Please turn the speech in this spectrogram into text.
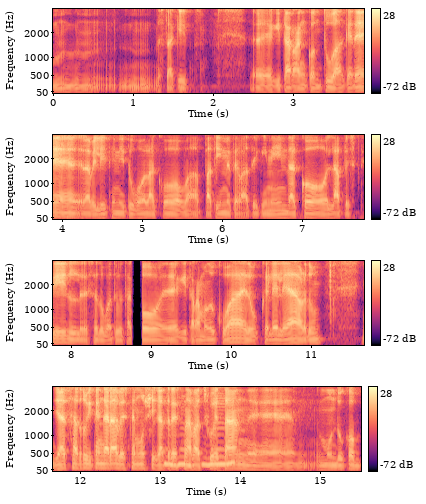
mm, ez dakit, e, gitarran kontuak ere, erabiliten ditugu olako ba, patinete batekin egindako lap steel, ezatu batuetako e, gitarra modukoa, edo ukelelea, orduan, ja sartu egiten gara beste musika tresna batzuetan, e, munduko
